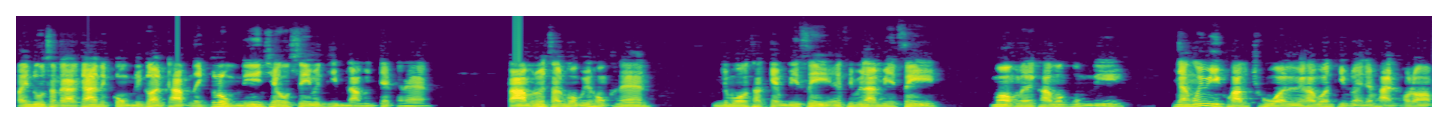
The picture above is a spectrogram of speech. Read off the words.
ไปดูสถานการณ์ในกลุ่มนี้ก่อนครับ ในกลุ่มนี้เชลซีเป็นทีมนำมีเจ็ดคะแนน ตามมาด้วยซันบวกมีหกคะแนนนิโมซาเก็บมีสี่เอซิมิลานมีสี่บอกเลยครับว่ากลุ่มนี้ยังไม่มีความชัวร์เลยนะครับ ว่าทีมไหนจะผ่านเข้ารอบ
